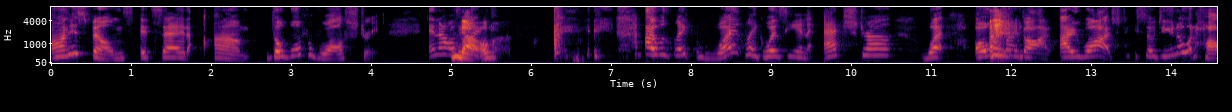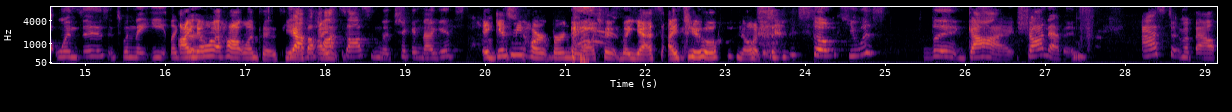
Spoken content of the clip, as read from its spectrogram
on his films, it said, um, "The Wolf of Wall Street," and I was like, No. I was like, what? Like, was he an extra? What? Oh my god! I watched. So, do you know what Hot Ones is? It's when they eat like I know what Hot Ones is. yeah, Yes, the I- hot sauce and the chicken nuggets. it gives me heartburn to watch it, but yes, I do know what it is. So he was the guy, Sean Evans, asked him about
